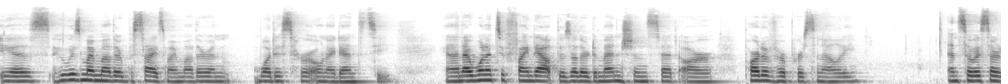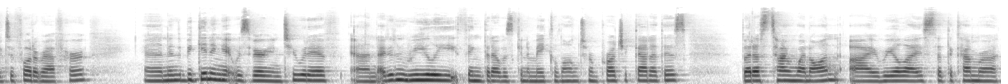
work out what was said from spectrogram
is who is my mother besides my mother and what is her own identity? And I wanted to find out those other dimensions that are part of her personality. And so I started to photograph her. And in the beginning, it was very intuitive, and I didn't really think that I was going to make a long term project out of this. But as time went on, I realized that the camera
